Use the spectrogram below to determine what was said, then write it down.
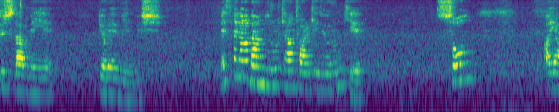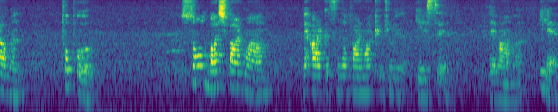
üstlenmeyi görev bilmiş. Mesela ben dururken fark ediyorum ki sol ayağımın topuğu, sol baş parmağım ve arkasında parmak kökümün gerisi devamı ile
